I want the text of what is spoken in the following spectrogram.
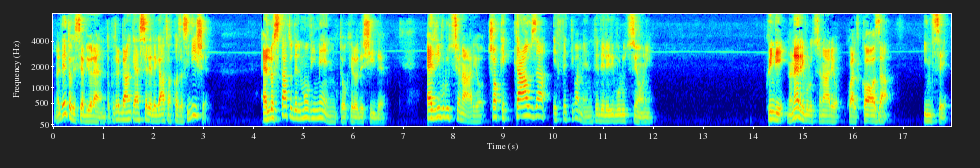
non è detto che sia violento, potrebbe anche essere legato a cosa si dice è lo stato del movimento che lo decide. È rivoluzionario ciò che causa effettivamente delle rivoluzioni. Quindi non è rivoluzionario qualcosa in sé,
